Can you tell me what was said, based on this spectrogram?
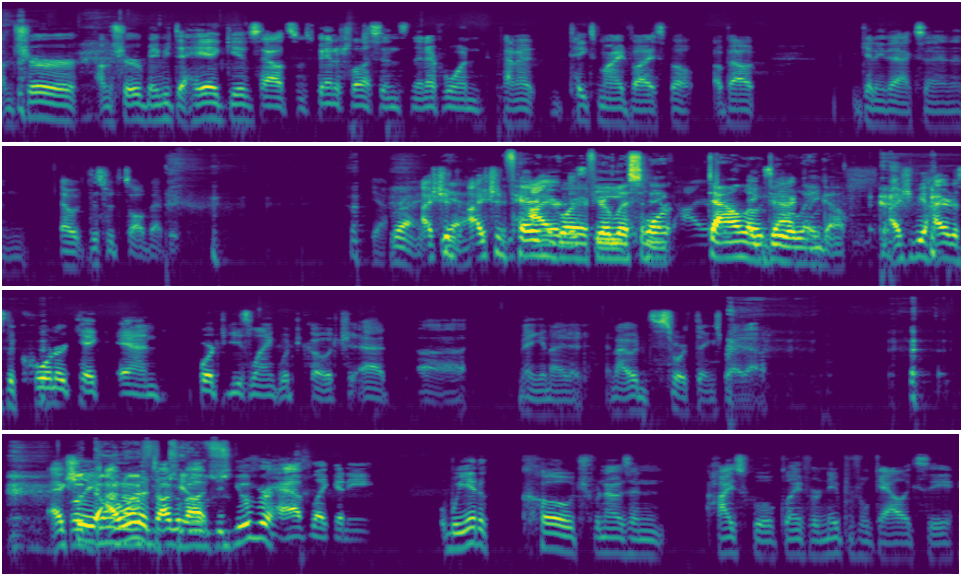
I'm sure. I'm sure. Maybe De Gea gives out some Spanish lessons, and then everyone kind of takes my advice about about getting the accent, and oh, this would solve everything. Yeah, Right. I should. yeah. I should. If Harry Maguire, if you're the listening, corner- download Exactly. Duolingo. I should be hired as the corner kick and Portuguese language coach at Man United, and I would sort things right out. Actually, Well, I want to talk of about. Did you ever have like any? We had a coach when I was in high school playing for Naperville Galaxy.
